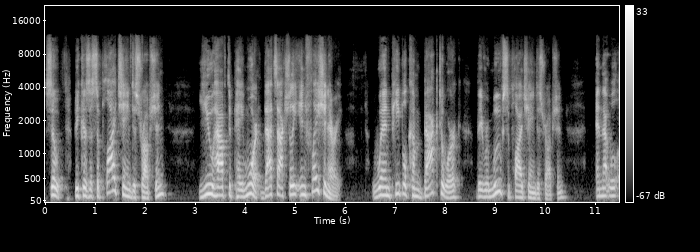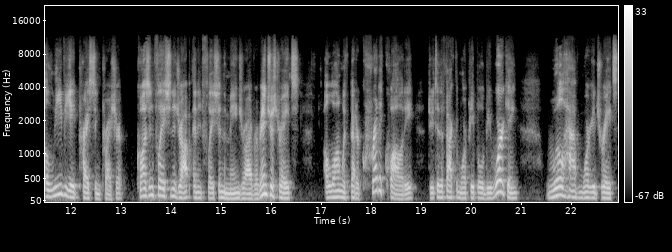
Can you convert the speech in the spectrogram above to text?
So because of supply chain disruption, you have to pay more. That's actually inflationary. When people come back to work, they remove supply chain disruption, and that will alleviate pricing pressure, cause inflation to drop, and inflation, the main driver of interest rates, along with better credit quality due to the fact that more people will be working, will have mortgage rates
